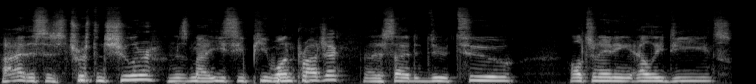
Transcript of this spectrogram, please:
Hi, this is Tristan Schuler, and this is my ECP1 project. I decided to do two alternating LEDs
